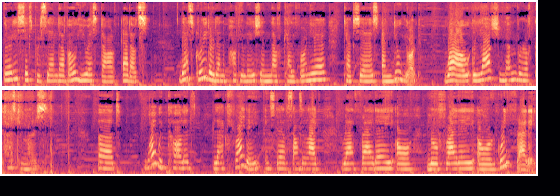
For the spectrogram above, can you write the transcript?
36% of all U.S. adults. That's greater than the population of California, Texas, and New York. Wow, a large number of customers. But why we call it Black Friday instead of something like Red Friday or Blue Friday or Green Friday.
